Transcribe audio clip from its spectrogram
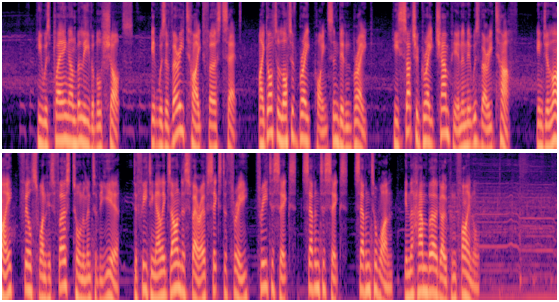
He was playing unbelievable shots. It was a very tight first set. I got a lot of break points and didn't break. He's such a great champion and it was very tough. In July, Fils won his first tournament of the year, defeating Alexander Zverev 6-3, 3-6, 7-6, 7-1, in the Hamburg Open final.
